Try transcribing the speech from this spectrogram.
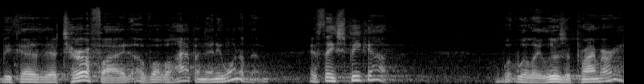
because they're terrified of what will happen to any one of them if they speak out. Will they lose a primary?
